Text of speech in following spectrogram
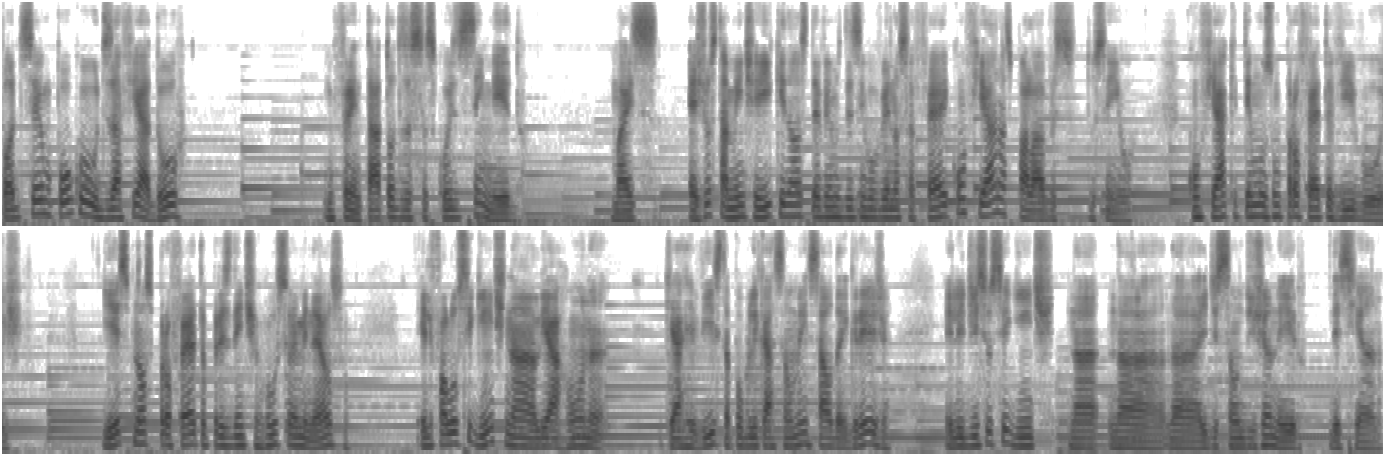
pode ser um pouco desafiador enfrentar todas essas coisas sem medo. Mas é justamente aí que nós devemos desenvolver nossa fé e confiar nas palavras do Senhor. Confiar que temos um profeta vivo hoje, e esse nosso profeta, o presidente Russell M. Nelson, ele falou o seguinte na Liarrona, que é a revista, a publicação mensal da igreja, ele disse o seguinte na, na, na edição de janeiro desse ano.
